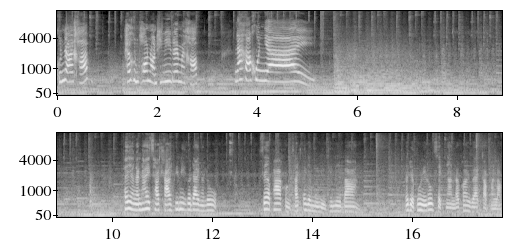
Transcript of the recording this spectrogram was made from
คุณยายครับ ให้คุณพ่อนอนที่นี่ได้ไหมครับ นะคะคุณยาย ถ้าอย่างนั้นให้ชัดค้างที่นี่ก็ได้นะลูก เสื้อผ้าของชัดก็ยังมีอยู่ที่นี่บ้าง แล้วเดี๋ยวพรุ่งนี้ลูกเสร็จงานแล้วก็แวะกลับมารับ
